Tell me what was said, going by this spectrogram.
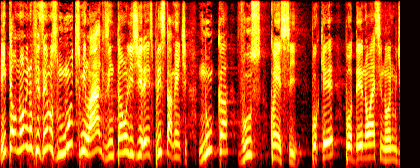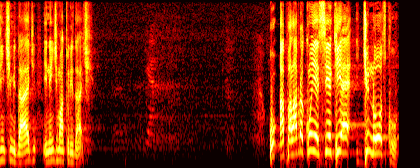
em teu nome não fizemos muitos milagres, então lhes direi explicitamente: nunca vos conheci. Porque poder não é sinônimo de intimidade e nem de maturidade. O, a palavra conhecer aqui é dinosco,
